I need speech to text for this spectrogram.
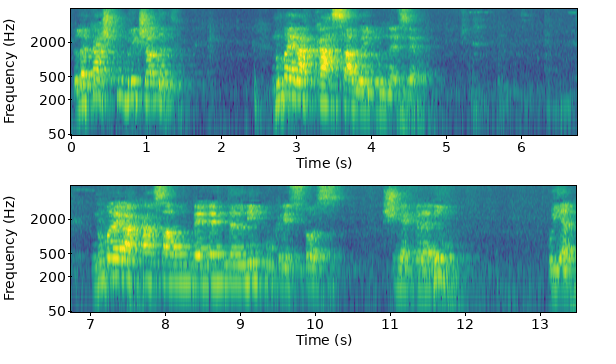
lăcaș public și atât. Nu mai era casa lui Dumnezeu. Nu mai era casa unde ne întâlnim cu Hristos și ne hrănim cu El.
